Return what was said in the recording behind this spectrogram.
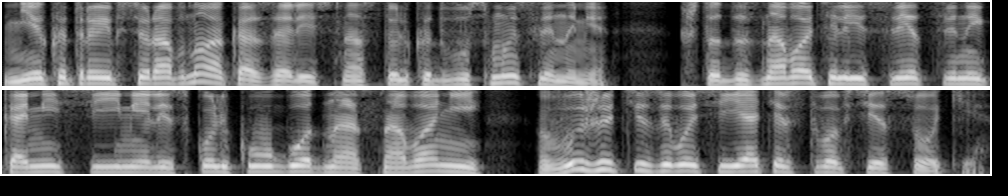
Некоторые все равно оказались настолько двусмысленными, что дознаватели из следственной комиссии имели сколько угодно оснований выжать из его сиятельства все соки.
